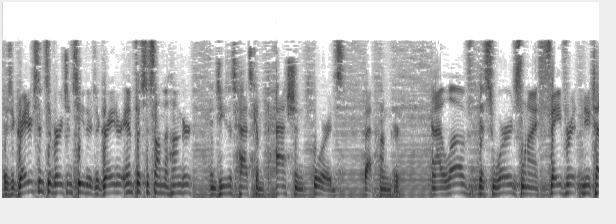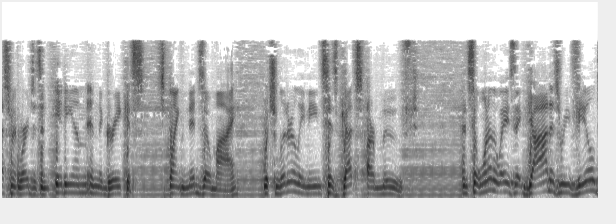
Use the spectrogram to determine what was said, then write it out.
There's a greater sense of urgency, there's a greater emphasis on the hunger, and Jesus has compassion towards that hunger. And I love this word. It's one of my favorite New Testament words. It's an idiom in the Greek. It's splanchnizomai, which literally means his guts are moved. And so one of the ways that God is revealed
